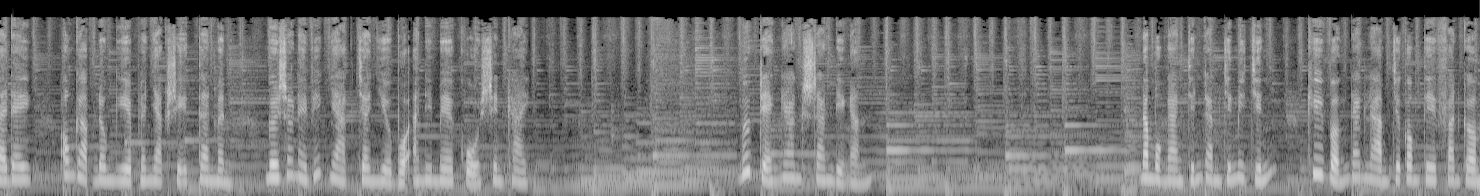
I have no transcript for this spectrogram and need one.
Tại đây, ông gặp đồng nghiệp là nhạc sĩ Tenman, người sau này viết nhạc cho nhiều bộ anime của Shinkai. Bước trẻ ngang sang điện ảnh Năm 1999, khi vẫn đang làm cho công ty Fancom,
